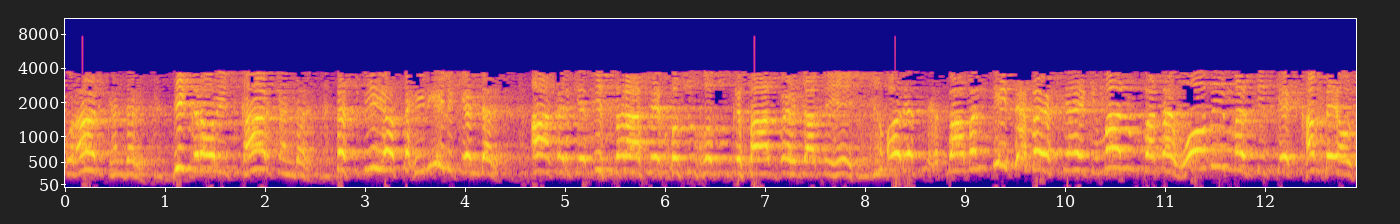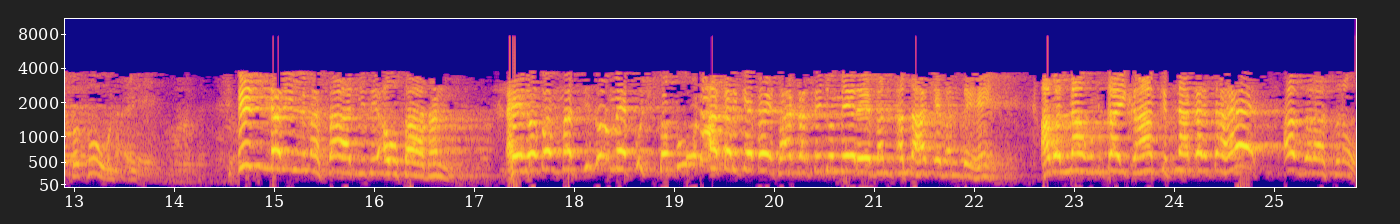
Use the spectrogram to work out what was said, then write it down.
قرآن کے اندر، ذکر اور اسکار کے اندر تصویر اور تحریر کے اندر آ کر کے اس طرح سے خوشو خوشو کے ساتھ بیٹھ جاتے ہیں اور اتنے پابندی سے بیٹھتے ہیں کہ معلوم پاتا ہے، وہ بھی مسجد کے کھمبے اور ستون ہے ان مساجد اوسادن اے لوگوں، مسجدوں میں کچھ سکون آ کر کے بیٹھا کرتے جو میرے بند اللہ کے بندے ہیں۔ اب اللہ ان کا اکرام کتنا کرتا ہے؟ اب ذرا سنو۔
